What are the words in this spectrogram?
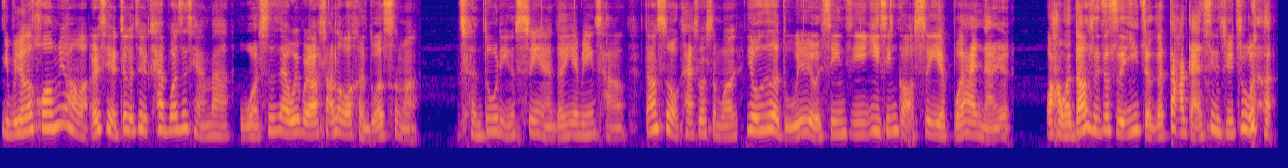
你不觉得荒谬吗？而且这个剧开播之前吧，我是在微博上刷到过很多次嘛。陈都灵饰演的叶冰裳，当时我看说什么又恶毒又有心机，一心搞事业不爱男人。哇，我当时就是一整个大感兴趣住了。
